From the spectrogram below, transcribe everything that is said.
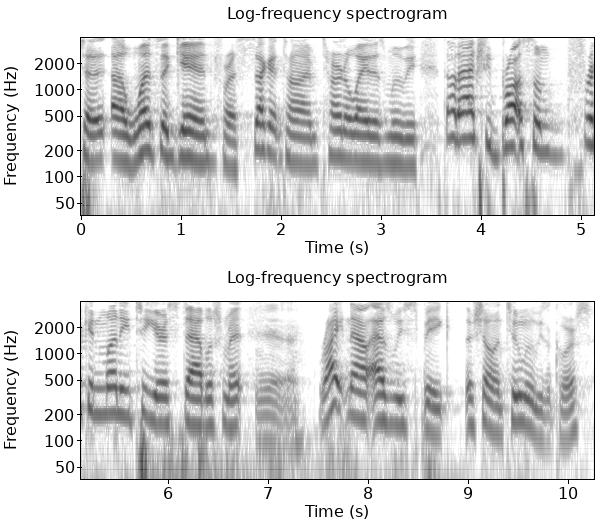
to uh, once again for a second time turn away this movie that actually brought some freaking money to your establishment. Yeah. Right now, as we speak, they're showing two movies, of course,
